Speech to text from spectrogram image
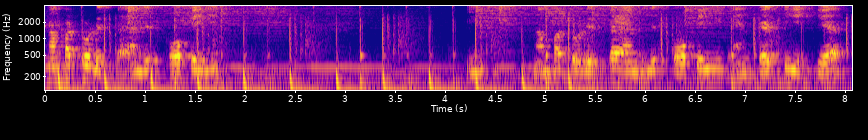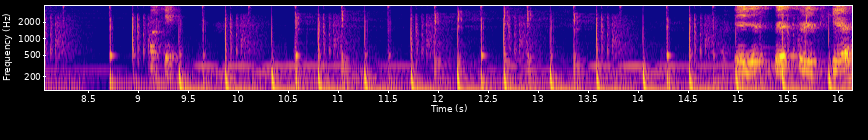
number 2 display. I'm just copying it. In number 2 display I'm just copying it and pasting it here. Okay. Okay just paste it here.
